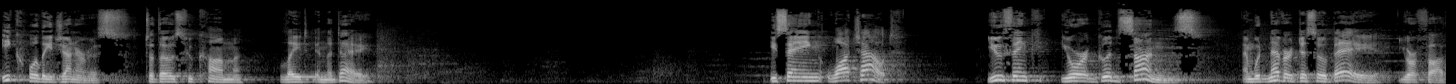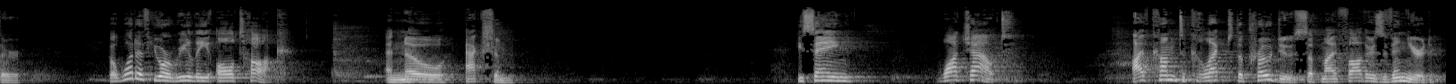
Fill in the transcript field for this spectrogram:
equally generous to those who come late in the day. He's saying, Watch out. You think you're good sons and would never disobey your father. But what if you're really all talk and no action? He's saying, Watch out. I've come to collect the produce of my father's vineyard,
